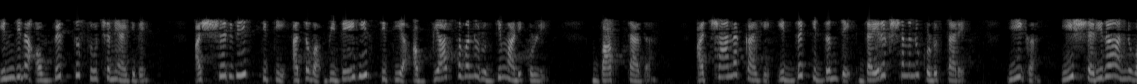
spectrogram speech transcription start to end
ಇಂದಿನ ಅವ್ಯಕ್ತ ಸೂಚನೆಯಾಗಿದೆ. ಅಶ್ವರ್ವಿ ಸ್ಥಿತಿ ಅಥವಾ ವಿದೇಹಿ ಸ್ಥಿತಿಯ ಅಭ್ಯಾಸವನ್ನು ವೃದ್ಧಿ ಮಾಡಿಕೊಳ್ಳಿ. ಬಾಪ್ತಾದ. ಅಚಾನಕ್ ಆಗಿ ಇದ್ದಕ್ಕಿದ್ದಂತೆ ಡೈರೆಕ್ಷನ್ ಅನ್ನು ಕೊಡುತ್ತಾರೆ. ಈಗ ಈ ಶರೀರ ಅನ್ನುವ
